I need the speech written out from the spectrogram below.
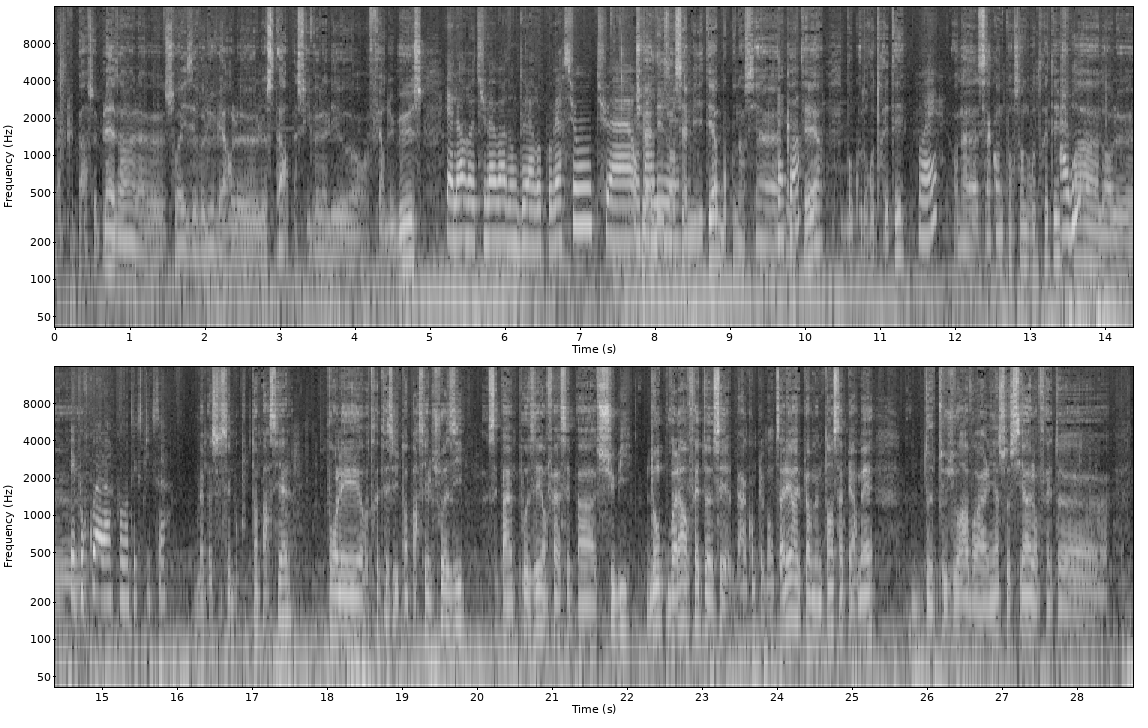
la plupart se plaisent. Hein. soit ils évoluent vers le, star parce qu'ils veulent aller faire du bus. Et alors, euh, tu vas avoir donc de la reconversion. Tu as, tu as des anciens militaires, beaucoup d'anciens militaires, beaucoup de retraités. Ouais. On a 50% de retraités, ah je crois, dans le. Et pourquoi alors Comment t'expliques ça? Ben Parce que c'est beaucoup de temps partiel. Pour les retraités, c'est du temps partiel choisi c'est pas imposé, enfin c'est pas subi. Donc voilà, en fait, c'est ben, un complément de salaire et puis en même temps, ça permet de toujours avoir un lien social, en fait. Euh,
